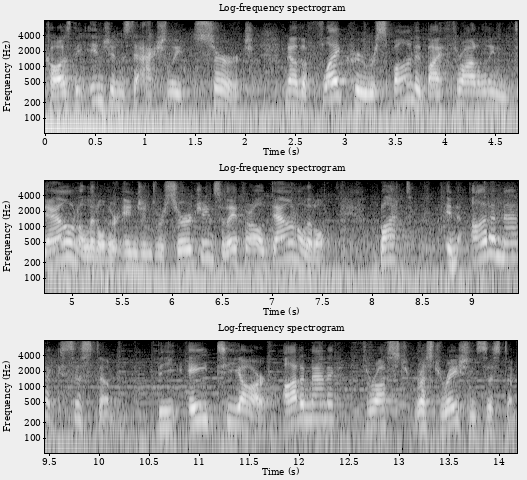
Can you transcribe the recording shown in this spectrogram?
caused the engines to actually surge. Now the flight crew responded by throttling down a little. Their engines were surging, so they throttled down a little. But an automatic system, the ATR, Automatic Thrust Restoration System,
